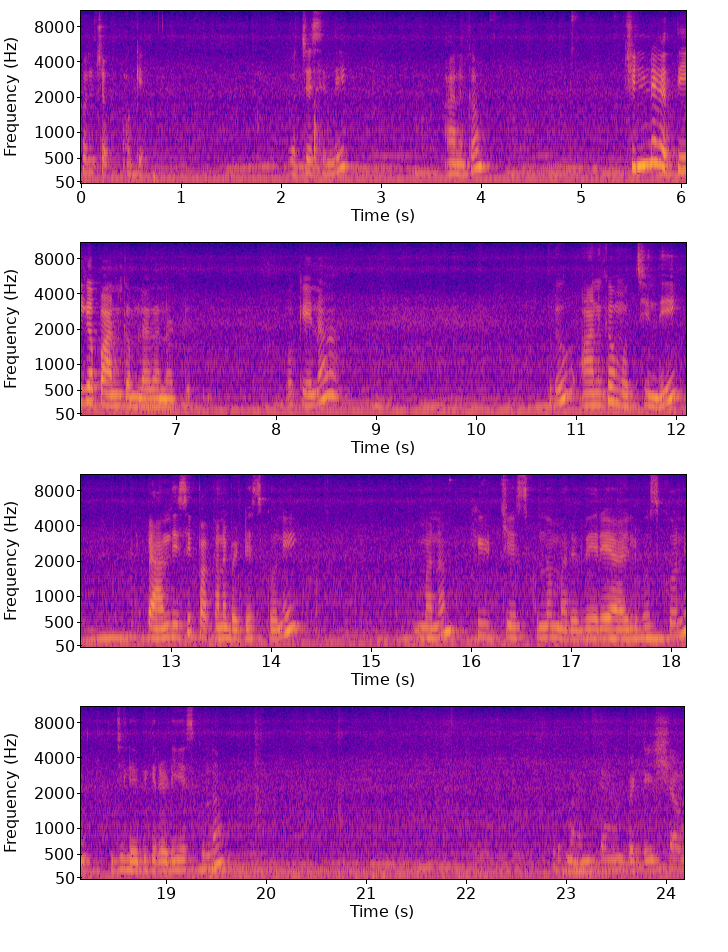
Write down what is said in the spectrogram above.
కొంచెం ఓకే. వచ్చేసింది. ఆనకం చిన్నగా తీగ పానకం లాగా అన్నట్టు. ఓకేనా? ఇప్పుడు ఆనకం వచ్చింది. ప్యాన్ తీసి పక్కన పెట్టేసుకొని మనం హీట్ చేసుకుందాం. మరి వేరే ఆయిల్ పోసుకొని జిలేబీకి రెడీ చేసుకుందాం. ఇప్పుడు మనం ప్యాన్ పెట్టేసాం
